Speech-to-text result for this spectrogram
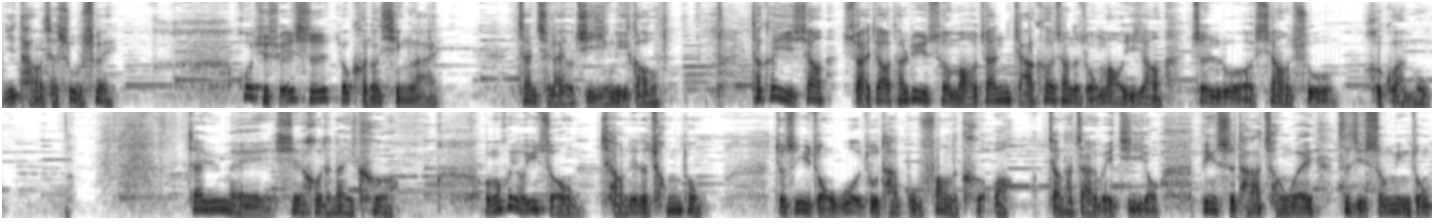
已躺下熟睡，或许随时有可能醒来，站起来有几英里高。它可以像甩掉它绿色毛毡夹克上的绒毛一样，震落橡树和灌木。在与美邂逅的那一刻，我们会有一种强烈的冲动，就是一种握住它不放的渴望，将它占为己有，并使它成为自己生命中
